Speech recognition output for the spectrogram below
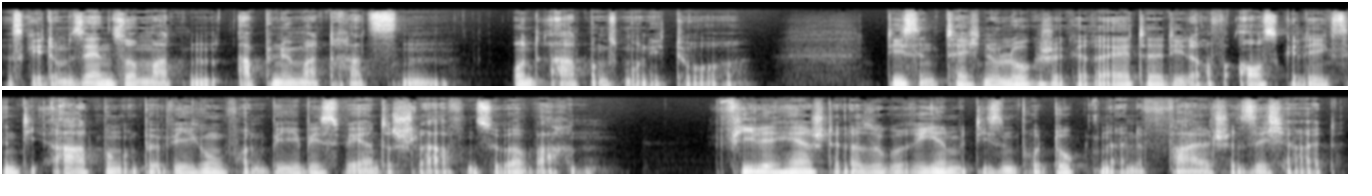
Es geht um Sensormatten, Apnoematratzen, und Atmungsmonitore. Dies sind technologische Geräte, die darauf ausgelegt sind, die Atmung und Bewegung von Babys während des Schlafens zu überwachen. Viele Hersteller suggerieren mit diesen Produkten eine falsche Sicherheit.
